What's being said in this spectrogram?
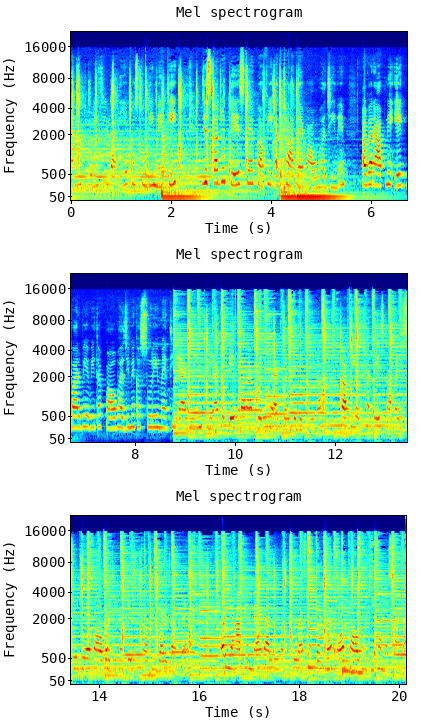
मैंने थोड़ी सी डाली है कस्तूरी मेथी, जिसका जो टेस्ट है काफ़ी अच्छा आता है पाव भाजी में। अगर आपने एक बार भी अभी तक पाव भाजी में कस्तूरी मेथी ऐड नहीं किया तो एक बार आप ज़रूर ऐड करके देखिएगा। काफ़ी अच्छा टेस्ट आता है, इससे जो है पाव भाजी का टेस्ट काफ़ी बढ़ जाता है। और यहाँ पे मैं डाल डालूँगा थोड़ा सा बटर और पाव भाजी का मसाला।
